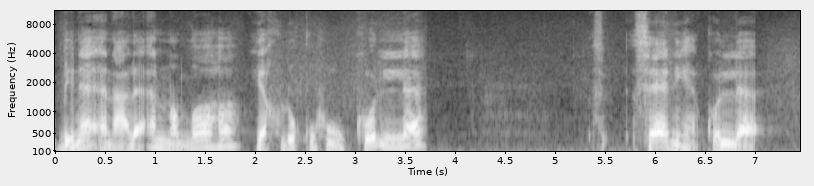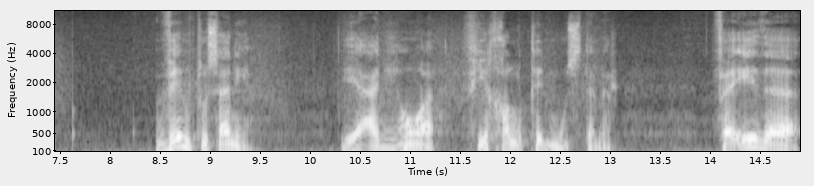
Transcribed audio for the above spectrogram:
بناء على أن الله يخلقه كل ثانية كل فيمتو ثانية. يعني هو في خلق مستمر. فإذا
